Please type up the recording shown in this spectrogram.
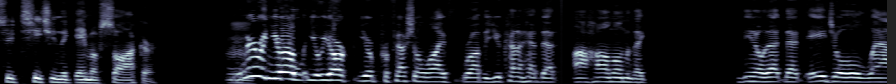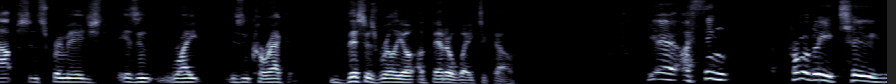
to teaching the game of soccer. Mm. Where in your, your, your, your professional life, Rob, that you kind of had that aha moment that, you know, that, that age old lapse and scrimmage isn't right, isn't correct. This is really a, a better way to go. Yeah, I think probably two,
